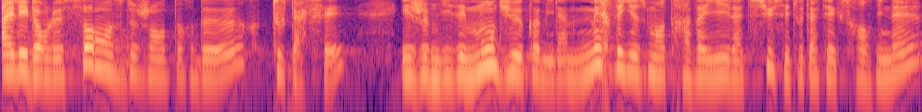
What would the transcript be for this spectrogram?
allait dans le sens de Jean Tordeur, tout à fait. Et je me disais, mon Dieu, comme il a merveilleusement travaillé là-dessus, c'est tout à fait extraordinaire.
